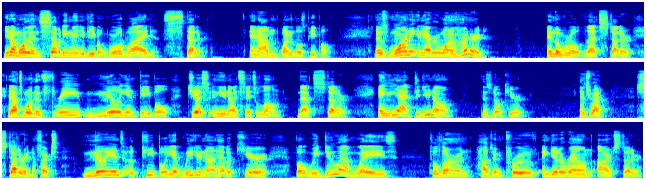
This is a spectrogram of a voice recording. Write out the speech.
You know, more than 70 million people worldwide stutter, and I'm one of those people. There's one in every 100 in the world that stutter, and that's more than 3 million people just in the United States alone that stutter. And yet, did you know there's no cure? That's right. Stuttering affects millions of people, yet we do not have a cure, but we do have ways to learn how to improve and get around our stutter.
